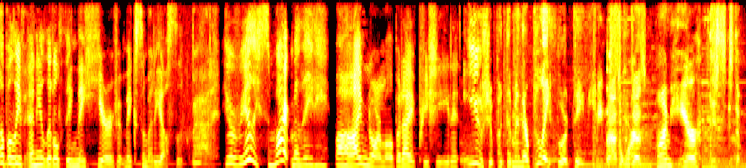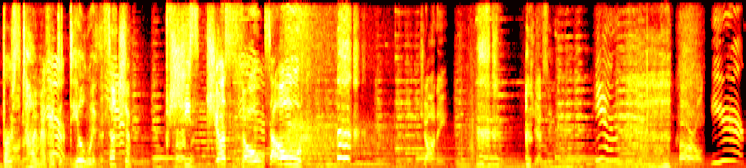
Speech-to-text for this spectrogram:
They'll believe any little thing they hear if it makes somebody else look bad. You're really smart, milady. Well, I'm normal, but I appreciate it. You should put them in their place, Lord Damian. Master Desmond. I'm here. This is the first time I've had to deal with such a. She's just so. so. Johnny. Jesse. Here. Carl. Here.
